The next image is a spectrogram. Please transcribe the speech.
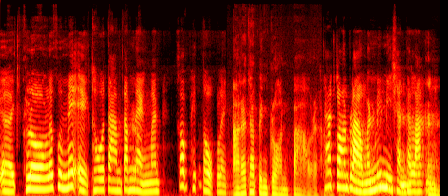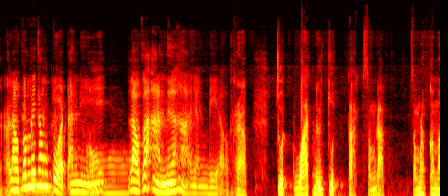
เอ่อโครงแล้วคุณไม่เอกโทรตามตำแหน่งมันก็ผิดตกเลยอ่าแล้วถ้าเป็นกรอนเปล่านะครับถ้ากรอนเปล่ามันไม่มีฉันทลักษณ์อ่านะอันนี้เราก็ไม่ต้องดูยังไงตรวจอันนี้อ๋อเราก็อ่านเนื้อหาอย่างเดียวครับ จุดวัดหรือจุดตัดสำหรับสำหรับกรรม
